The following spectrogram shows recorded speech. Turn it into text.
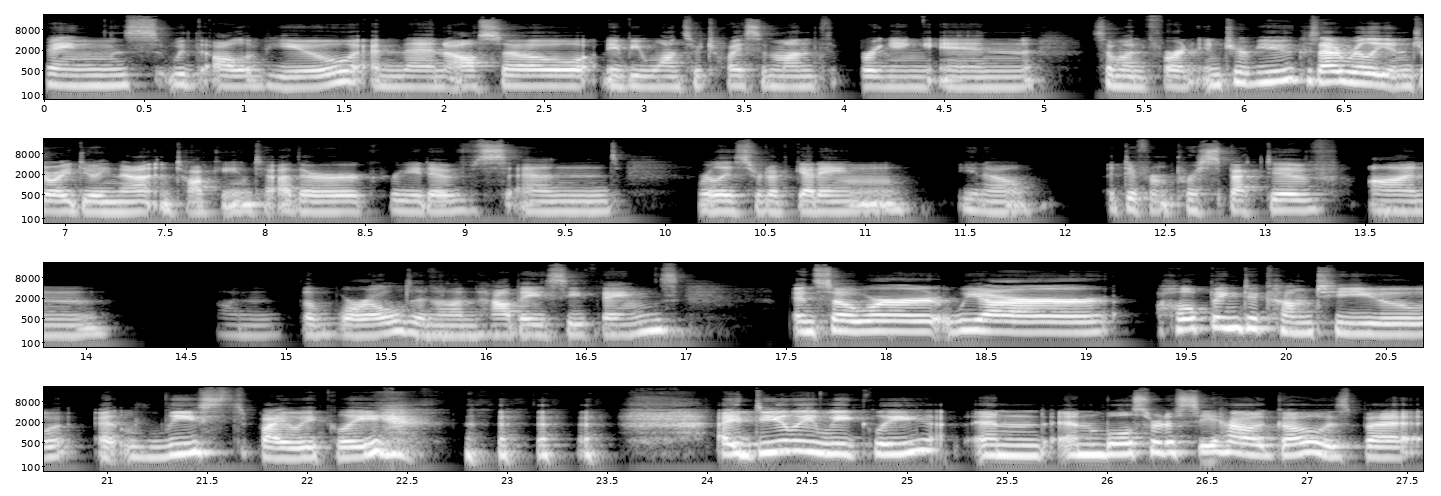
things with all of you. And then also maybe once or twice a month bringing in someone for an interview because I really enjoy doing that and talking to other creatives and really sort of getting, you know, a different perspective on on the world and on how they see things. And so we're we are hoping to come to you at least biweekly. Ideally weekly and and we'll sort of see how it goes, but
